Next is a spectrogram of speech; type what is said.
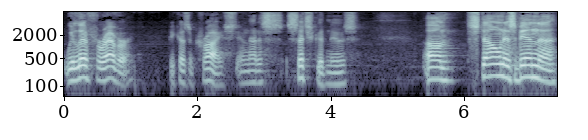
We live forever because of Christ, and that is such good news. Um, stone has been the,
